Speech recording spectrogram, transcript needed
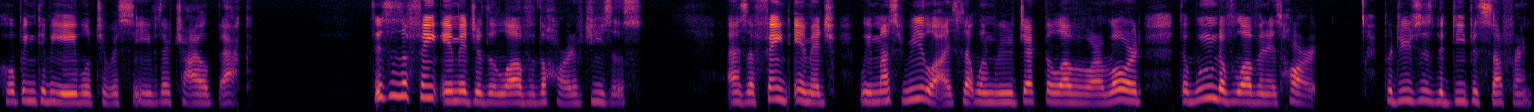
hoping to be able to receive their child back. This is a faint image of the love of the heart of Jesus. As a faint image, we must realize that when we reject the love of our Lord, the wound of love in his heart produces the deepest suffering.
